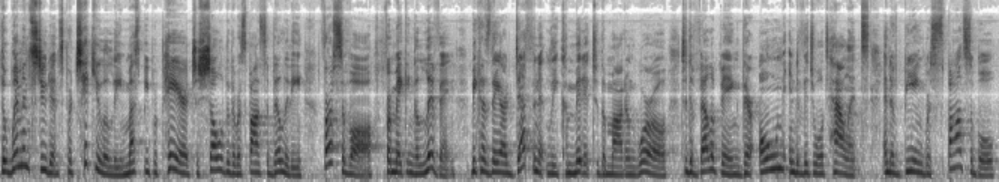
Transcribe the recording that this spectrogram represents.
The women students, particularly, must be prepared to shoulder the responsibility, first of all, for making a living, because they are definitely committed to the modern world, to developing their own individual talents, and of being responsible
